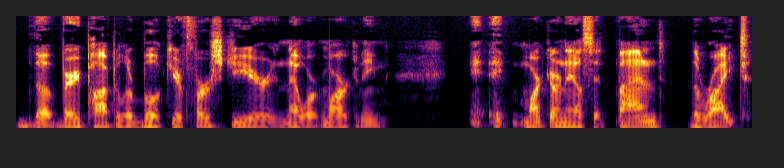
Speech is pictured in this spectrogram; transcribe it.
the very popular book, Your First Year in Network Marketing, Mark Yarnell said, find the right,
